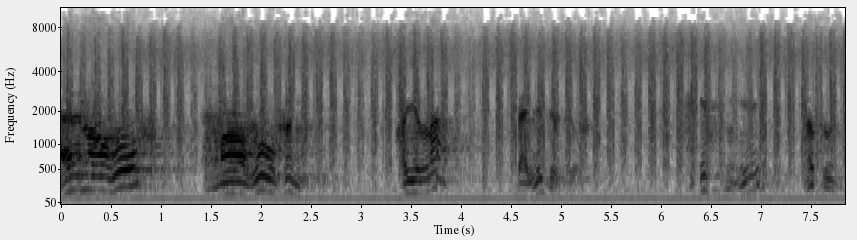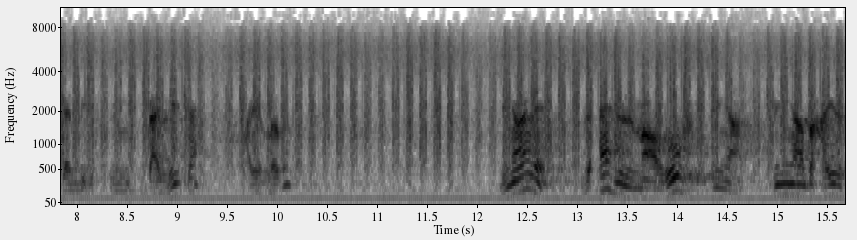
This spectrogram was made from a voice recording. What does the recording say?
El maruf, marufun hayırlar bellidir diyor. İsmi nasıl kendi ismi belliyse hayırların binaenli ve ehlül maruf dünya. Dünyada hayır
